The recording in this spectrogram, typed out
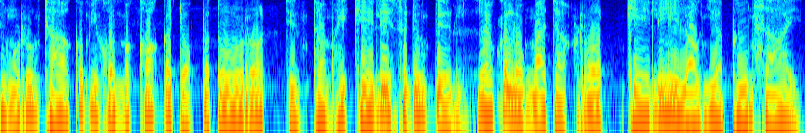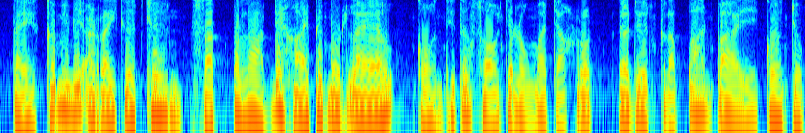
ถึงรุ่งเช้าก็มีคนมาเคาะกระจกประตูรถ จึงทำให้เคลลี่สะดุ้งตื่น แล้วก็ลงมาจากรถเคลลี่ลองเหยียบพื้นทราย แต่ก็ไม่มีอะไรเกิดขึ้น สัตว์ประหลาดได้หายไปหมดแล้ว ก่อนที่ทั้งสองจะลงมาจากรถ แล้วเดินกลับบ้านไป ก่อนจบ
